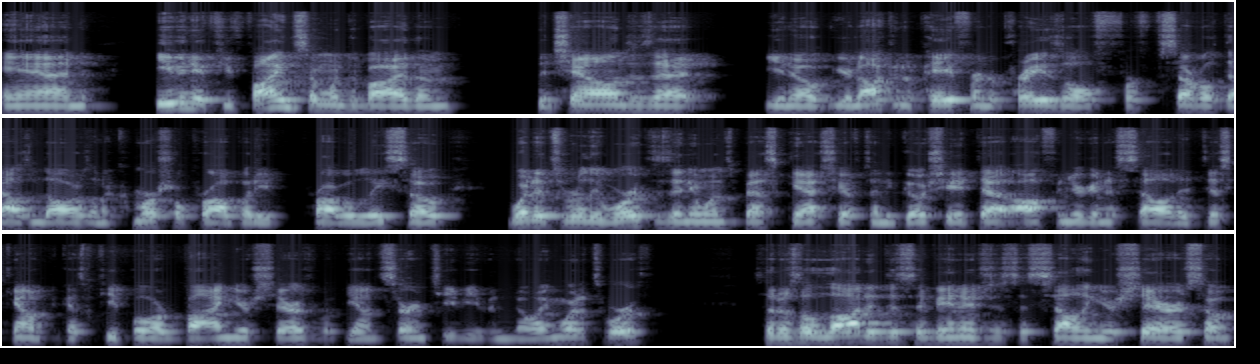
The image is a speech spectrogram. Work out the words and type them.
And even if you find someone to buy them, the challenge is that you know you're not going to pay for an appraisal for several thousand dollars on a commercial property probably. So what it's really worth is anyone's best guess. You have to negotiate that. Often you're going to sell it at a discount because people are buying your shares with the uncertainty of even knowing what it's worth. So there's a lot of disadvantages to selling your shares. So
